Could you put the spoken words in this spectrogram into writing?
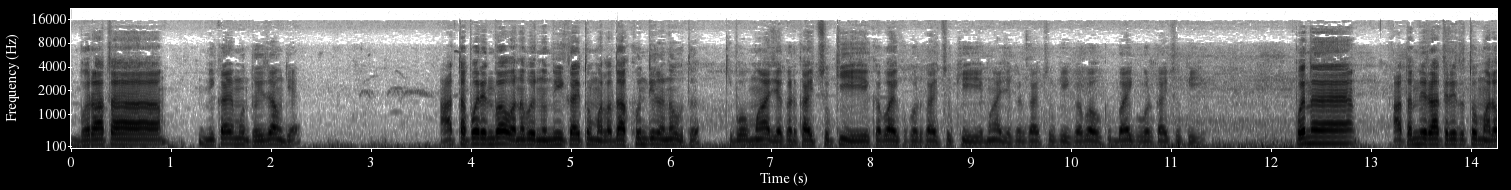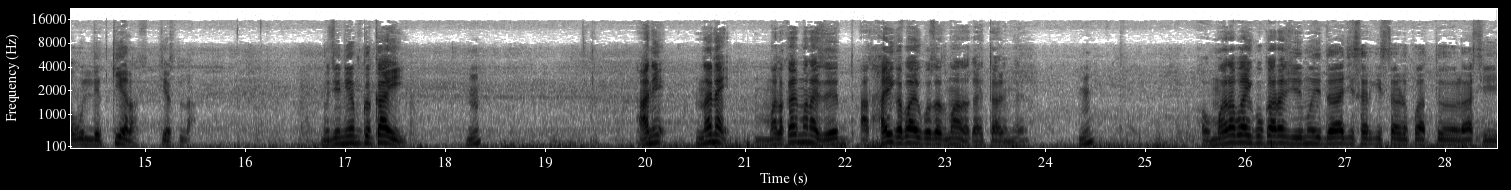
बरं आता मी काय म्हणतोय जाऊ द्या. आतापर्यंत भावानं बहिण मी काय तुम्हाला दाखवून दिलं नव्हतं. की भाऊ माझ्याकडं काय चुकी आहे का बायकोकडं काय चुकी आहे? माझ्याकडं काय चुकी आहे का भाऊ? बायकोकडं काय चुकी आहे? पण आता मी रात्री तर मला उल्लेख केला त्यातला. म्हणजे नेमकं काय आणि नाही नाही मला काय म्हणायचं आता आहे का बायकोचाच माझा काय ताळमेळ? अहो मला बायको करायची म्हणजे दाजीसारखी सडपातळ अशी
